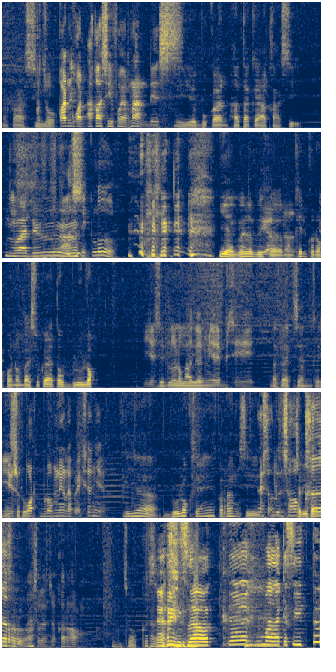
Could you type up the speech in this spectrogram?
Akashi. Kecuali kan bukan Akashi Fernandes. Iya, bukan Hatake Akashi. Waduh. Asik lu. Iya, gue lebih Iya, ke betul. mungkin Kuroko no Basuke atau Blue Lock Iya sih Jadi- dulu agak mirip si live action kayaknya Iya seru. sport belum nih live action ya. Iya, Blue Lock kayaknya keren sih. Eh Solid Ceritanya Soccer. seru. Eh Soccer Hong. Soccer. ah. Selin soccer malah ke situ.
